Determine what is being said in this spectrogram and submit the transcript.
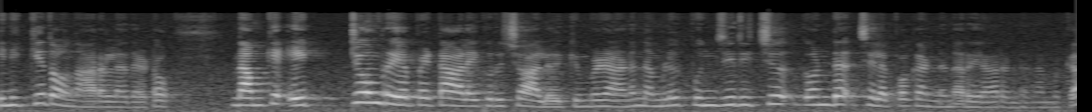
എനിക്ക് തോന്നാറുള്ളത് കേട്ടോ. നമുക്ക് ഏറ്റവും പ്രിയപ്പെട്ട ആളെക്കുറിച്ച് ആലോചിക്കുമ്പോഴാണ് നമ്മൾ പുഞ്ചിരിച്ച് കൊണ്ട് ചിലപ്പോൾ കണ്ണു നിറയാറുണ്ട് നമുക്ക്.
